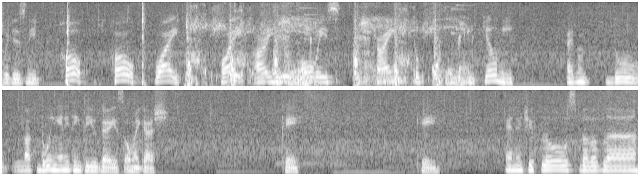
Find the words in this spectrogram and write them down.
We just need... Oh! Oh! Why? Why are you always trying to freaking kill me? I don't do... Not doing anything to you guys. Oh my gosh. Okay. Okay. Energy flows, blah blah blah.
